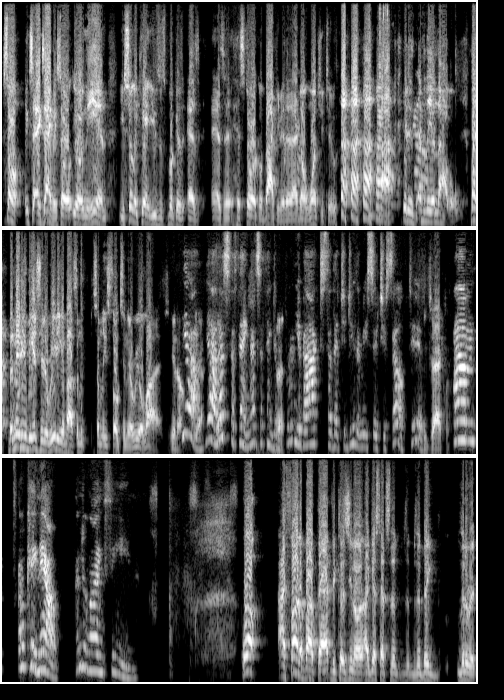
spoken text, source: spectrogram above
So ex- exactly. So you know, in the end, you certainly can't use this book as as, as a historical document, and I don't want you to. it is definitely a novel, but but maybe you'll be interested in reading about some some of these folks in their real lives. You know. Yeah, yeah. yeah that's the thing. That's the thing to right. bring you back so that you do the research yourself too. Exactly. Um. Okay. Now, underlying theme. Well, I thought about that because you know I guess that's the the, the big literate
